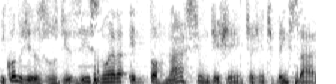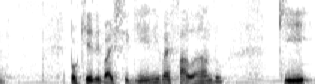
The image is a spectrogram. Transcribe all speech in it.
E quando Jesus diz isso, não era ele tornar-se um indigente, a gente bem sabe, porque ele vai seguindo e vai falando que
